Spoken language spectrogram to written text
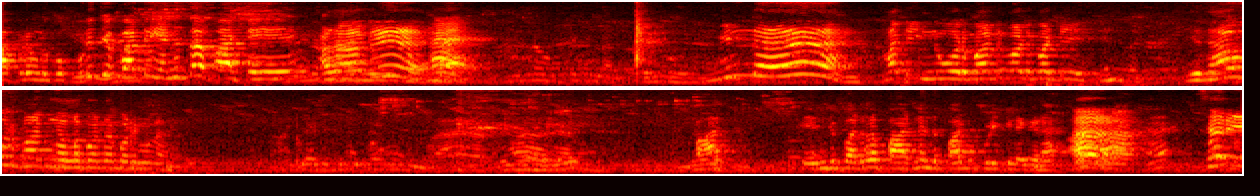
அப்படி உனக்கு பிடிச்ச பாட்டு என்னதான் பாட்டு? அதாவது முன்ன பாட்டி இன்னும் ஒரு பாட்டு பாட்டு பாட்டி. ஏதாவது ஒரு பாட்டு நல்ல பாட்டா பாடுங்களேன். தெரிஞ்ச பாட்டுல பாட்டு இந்த பாட்டு பிடிக்கலங்கிறேன் சரி.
